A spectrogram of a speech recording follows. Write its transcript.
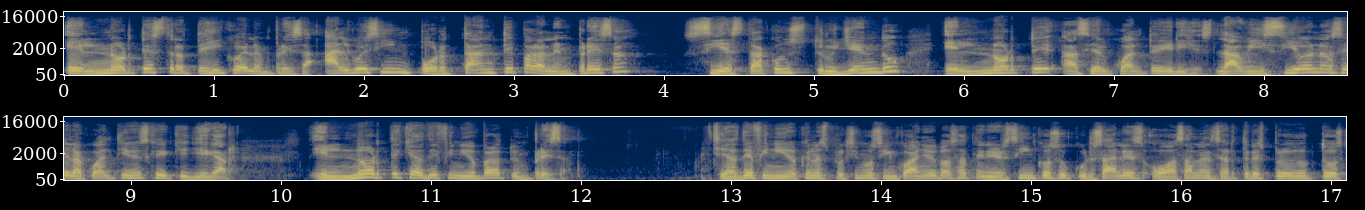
el norte estratégico de la empresa. Algo es importante para la empresa si está construyendo el norte hacia el cual te diriges, la visión hacia la cual tienes que llegar el norte que has definido para tu empresa. Si has definido que en los próximos cinco años vas a tener cinco sucursales o vas a lanzar tres productos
